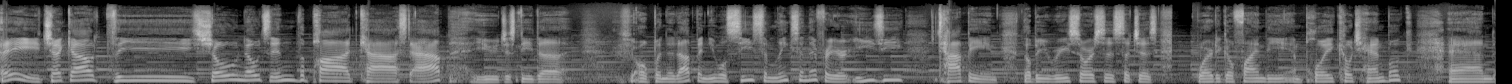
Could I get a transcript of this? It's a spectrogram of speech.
Hey, check out the show notes in the podcast app. You just need to open it up and you will see some links in there for your easy tapping. There'll be resources such as where to go find the employee coach handbook and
